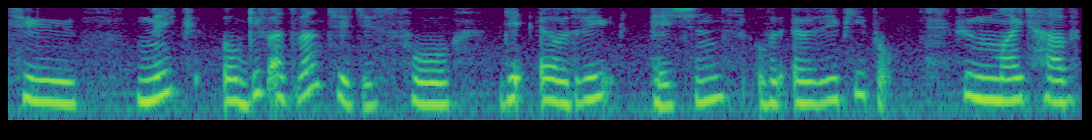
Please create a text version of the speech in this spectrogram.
to make or give advantages for the elderly patients or the elderly people who might have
